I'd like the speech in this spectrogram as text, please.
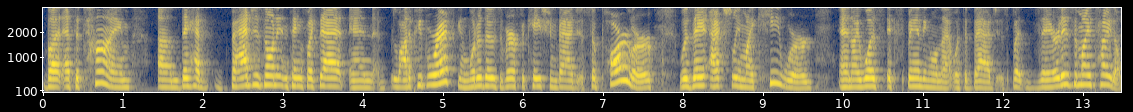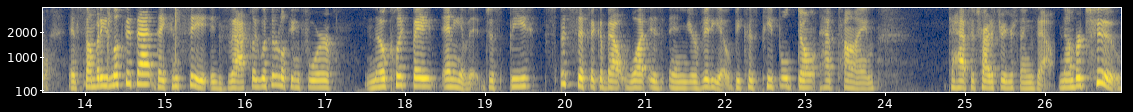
But at the time, um, they had badges on it and things like that. And a lot of people were asking, what are those verification badges? So Parler was actually my keyword and I was expanding on that with the badges, but there it is in my title. If somebody looked at that, they can see exactly what they're looking for. No clickbait, any of it. Just be specific about what is in your video because people don't have time to have to try to figure things out. Number two,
